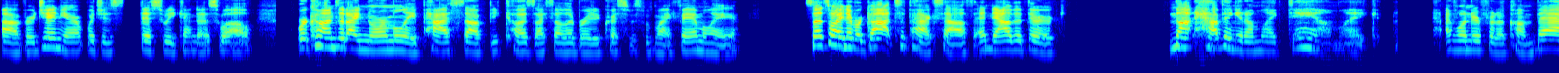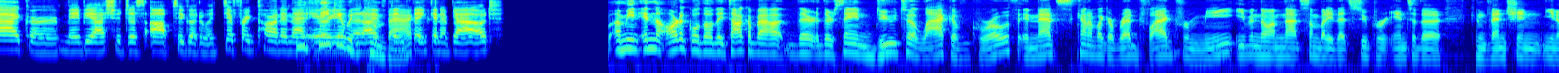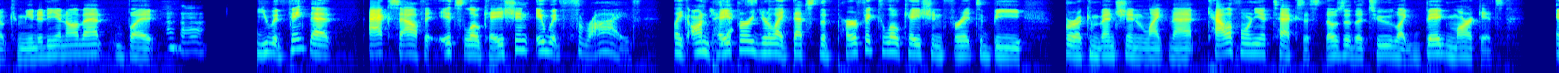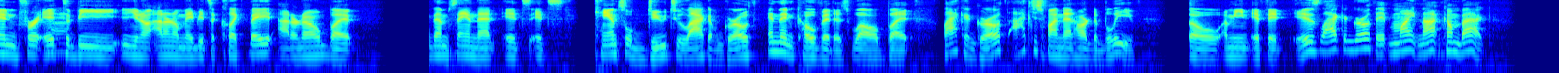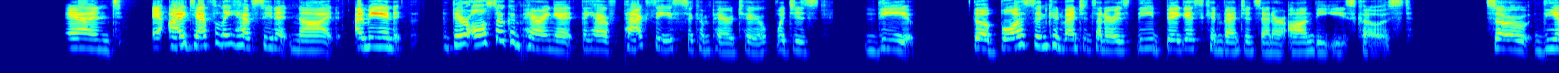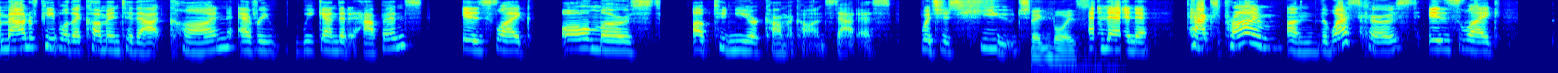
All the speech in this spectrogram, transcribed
uh, Virginia, which is this weekend as well were cons that I normally pass up because I celebrated Christmas with my family. So that's why I never got to PAX South. And now that they're not having it, I'm like, damn, like, I wonder if it'll come back, or maybe I should just opt to go to a different con in that area that I've back? been thinking about. I mean, in the article though, they talk about they're they're saying due to lack of growth, and that's kind of like a red flag for me. Even though I'm not somebody that's super into the convention, you know, community and all that, but Mhm. you would think that PAX South, its location, it would thrive. Like on paper, Yes. you're like that's the perfect location for it to be for a convention like that. California, Texas, those are the two like big markets. And for it to uh-huh. be, you know, I don't know, maybe it's a clickbait, I don't know, but them saying that it's it's canceled due to lack of growth and then COVID as well, but lack of growth, I just find that hard to believe. So, I mean, if it is lack of growth, it might not come back. And I- I definitely have seen it not. I mean, they're also comparing it. They have PAX East to compare to, which is the the Boston Convention Center is the biggest convention center on the East Coast. So the amount of people that come into that con every weekend that it happens is like almost up to New York Comic Con status, which is huge. Big boys. And then PAX Prime on the West Coast is like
